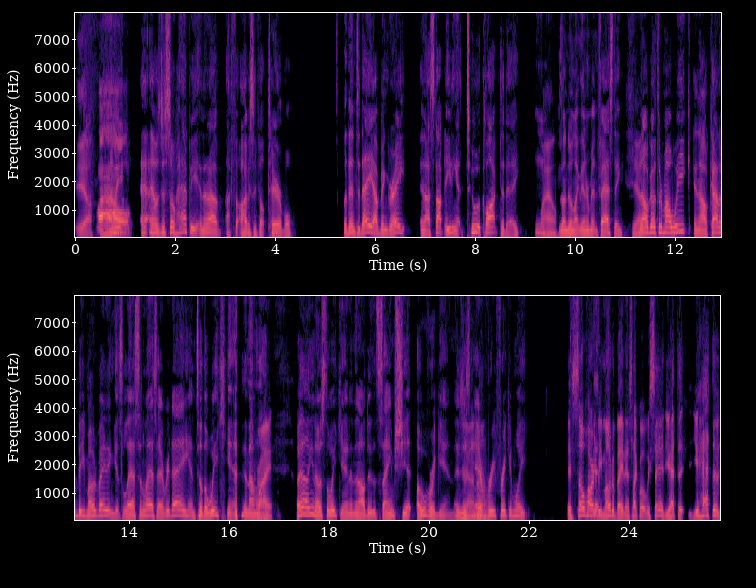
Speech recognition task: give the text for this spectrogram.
Yeah. Wow. I, mean, I was just so happy, and then I, I obviously felt terrible. But then today I've been great, and I stopped eating at two o'clock today mm. Wow. because I'm doing like the intermittent fasting. Yeah. And I'll go through my week, and I'll kind of be motivated and gets less and less every day until the weekend. And I'm like, well, you know, it's the weekend, and then I'll do the same shit over again. It's just Yeah, every freaking week. It's so hard Yeah. to be motivated. It's like what we said. You have to you have to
